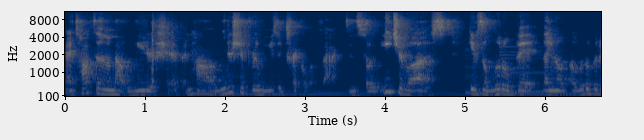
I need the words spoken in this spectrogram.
I talked to them about leadership and how leadership really is a trickle effect. And so if each of us gives a little bit, you know, a little bit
